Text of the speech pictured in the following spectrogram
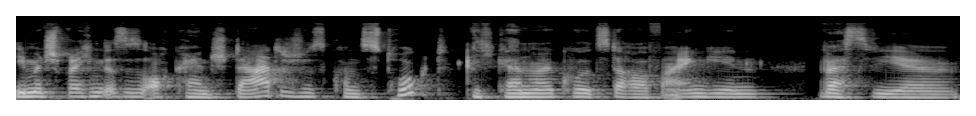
Dementsprechend ist es auch kein statisches Konstrukt. Ich kann mal kurz darauf eingehen, was wir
